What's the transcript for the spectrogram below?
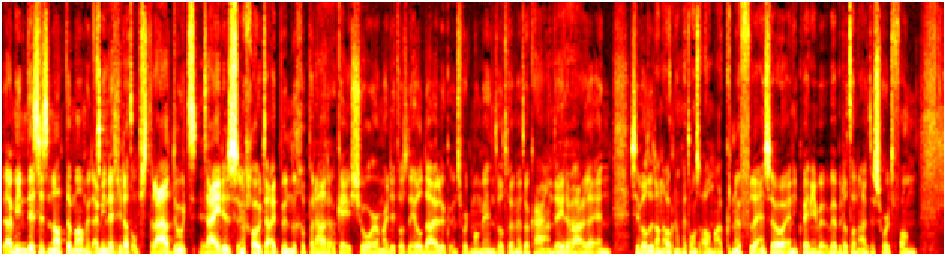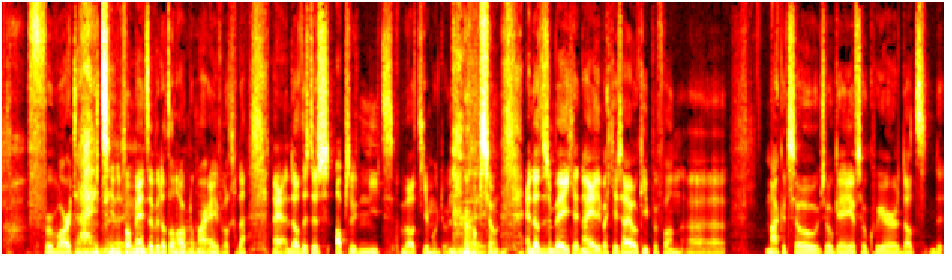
Ja. I mean, this is not the moment. I mean, dat je dat op straat doet Ja. tijdens een grote uitbundige parade. Oké, sure, maar dit was heel duidelijk een soort moment wat we met elkaar aan delen waren. En ze wilden dan ook nog met ons allemaal knuffelen en zo. En ik weet niet, we, we hebben dat dan uit een soort van verwardheid in het moment hebben we dat dan ook nog maar even wat gedaan. Nou ja, en dat is dus absoluut niet wat je moet doen. Nee. En dat is een beetje, nou ja, wat je zei ook, Ipe, van eh, maak het zo, zo gay of zo queer dat de,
